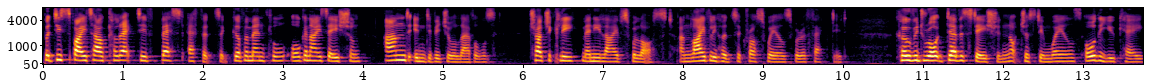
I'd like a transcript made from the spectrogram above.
But despite our collective best efforts at governmental, organisation and individual levels, tragically many lives were lost and livelihoods across Wales were affected. COVID wrought devastation not just in Wales or the UK,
